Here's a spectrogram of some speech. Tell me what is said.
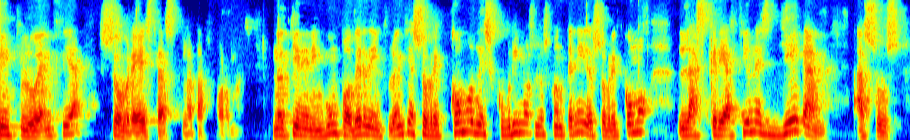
influencia sobre estas plataformas no tiene ningún poder de influencia sobre cómo descubrimos los contenidos, sobre cómo las creaciones llegan a sus,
